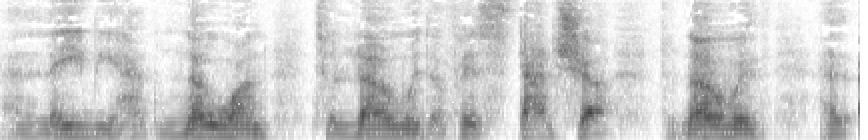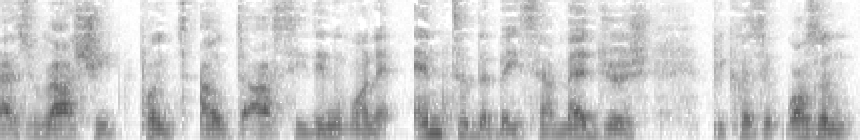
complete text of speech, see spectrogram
And Levi had no one to learn with of his stature, to learn with, as, as Rashi points out to us, he didn't want to enter the Beis HaMedrash because it wasn't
